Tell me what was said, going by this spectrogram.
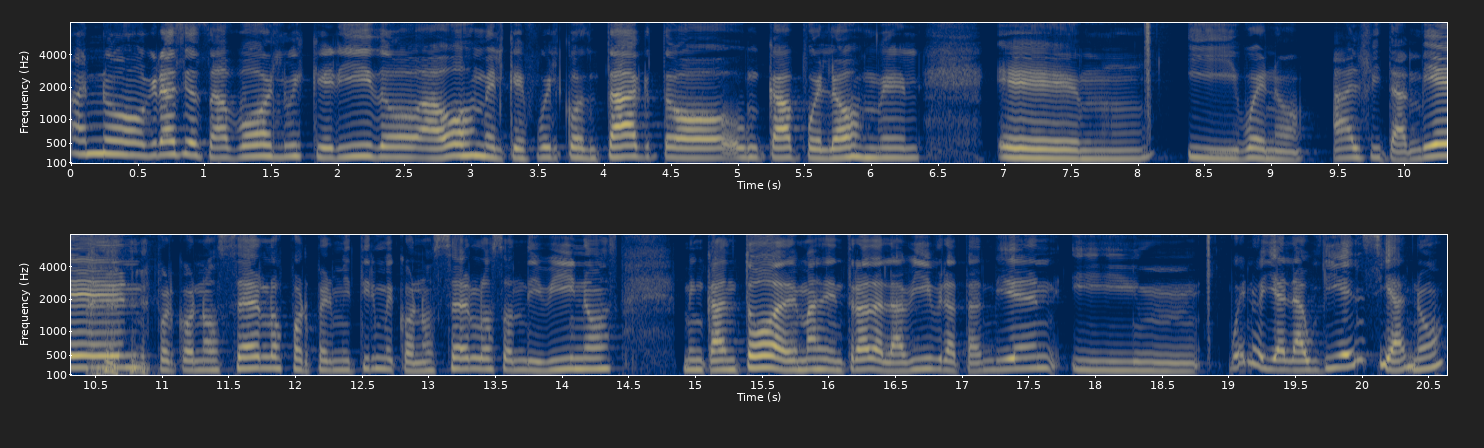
Ah, no, gracias a vos, Luis querido, a Osmel, que fue el contacto, un capo el Osmel. Em, y bueno, Alfi también, por conocerlos, por permitirme conocerlos, son divinos. Me encantó, además de entrada, la vibra también. Y mm, bueno, y a la audiencia, ¿no?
